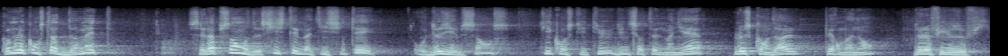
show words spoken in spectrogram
Comme le constate Damet, c'est l'absence de systématicité au deuxième sens qui constitue d'une certaine manière le scandale permanent de la philosophie.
